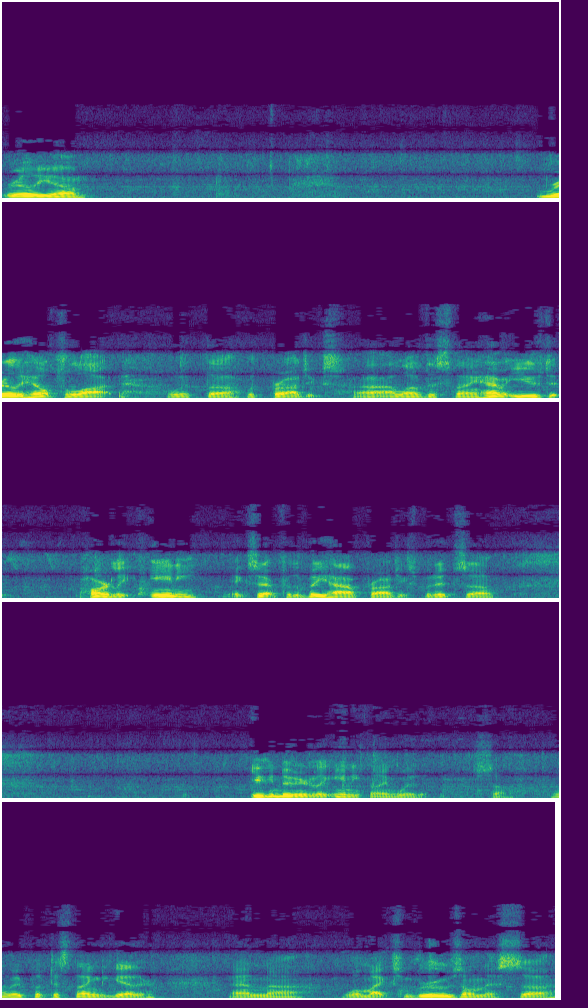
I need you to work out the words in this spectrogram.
really uh, really helps a lot with uh, with projects. I, love this thing. Haven't used it hardly any except for the beehive projects but it's uh, you can do nearly anything with it. So let me put this thing together and uh, we'll make some grooves on this uh,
